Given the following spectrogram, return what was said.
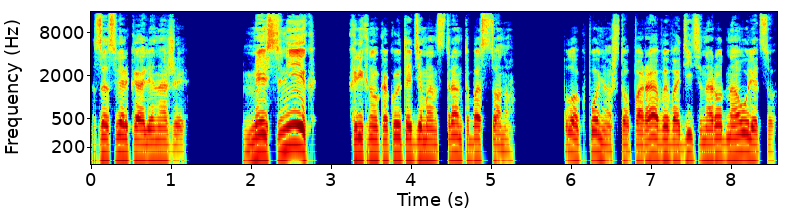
засверкали ножи. «Мясник!» — крикнул какой-то демонстрант Бассону. Плок понял, что пора выводить народ на улицу.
